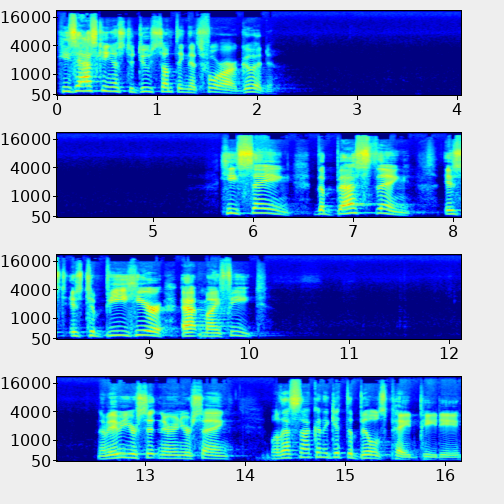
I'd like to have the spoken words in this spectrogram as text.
He's asking us to do something that's for our good. He's saying the best thing is, is to be here at my feet. Now, maybe you're sitting there and you're saying, well, that's not going to get the bills paid, PD.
